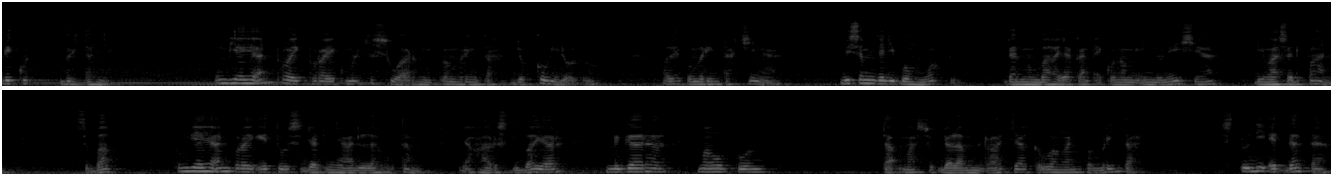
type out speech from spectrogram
Berikut beritanya. Pembiayaan proyek-proyek mercusuar pemerintah Joko Widodo oleh pemerintah Cina bisa menjadi bom waktu dan membahayakan ekonomi Indonesia di masa depan. Sebab pembiayaan proyek itu sejatinya adalah utang yang harus dibayar negara maupun tak masuk dalam neraca keuangan pemerintah. Studi Data,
